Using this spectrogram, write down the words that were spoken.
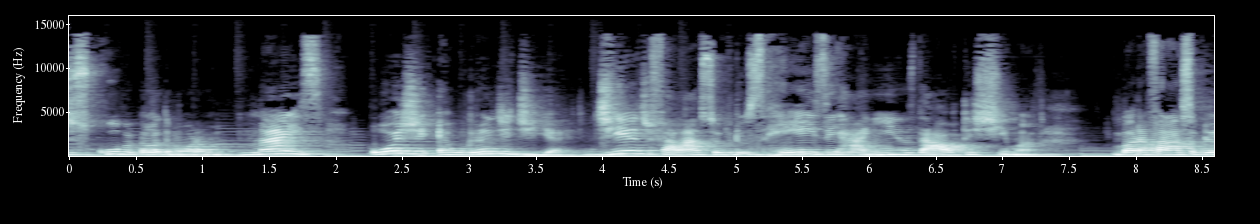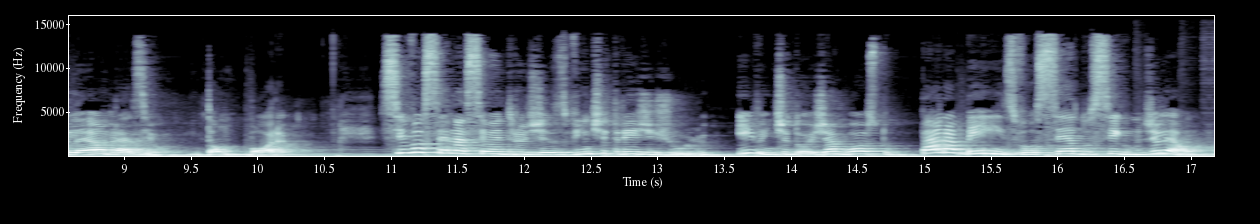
desculpa pela demora, mas hoje é o grande dia dia de falar sobre os reis e rainhas da autoestima. Bora falar sobre Leão Brasil? Então, bora! Se você nasceu entre os dias 23 de julho e 22 de agosto, parabéns, você é do signo de Leão.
